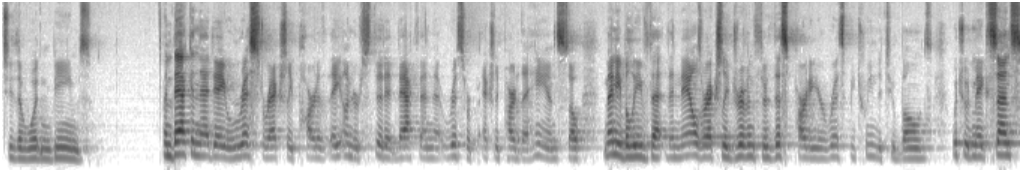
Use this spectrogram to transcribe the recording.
to the wooden beams. And back in that day, wrists were actually part of, they understood it back then that wrists were actually part of the hands. So many believe that the nails were actually driven through this part of your wrist between the two bones, which would make sense.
